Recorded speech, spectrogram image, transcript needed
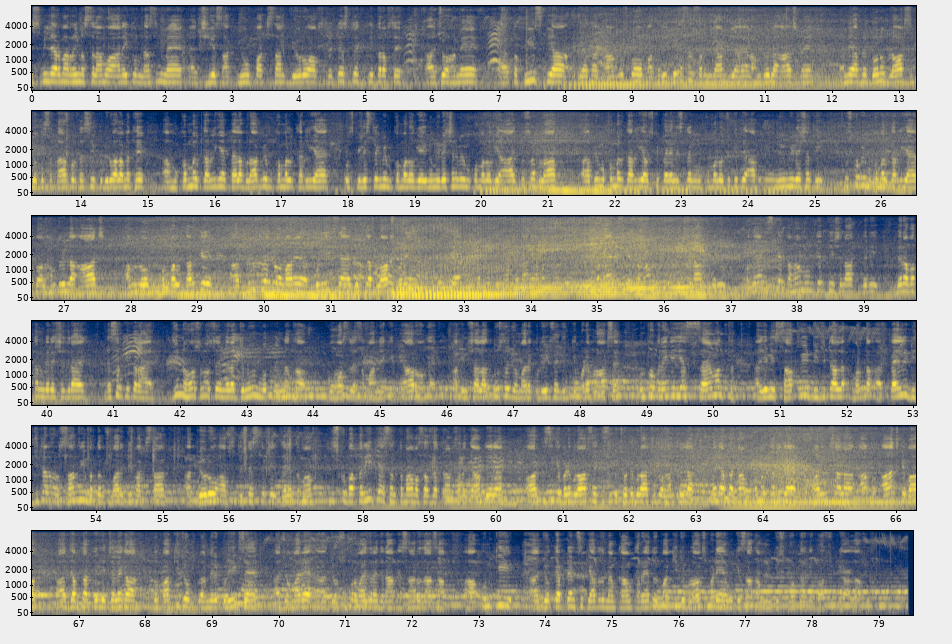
बसमीम नासिर मैं G S साकी हूँ पाकिस्तान ब्यूरो ऑफ़ स्टेटिस्टिक की तरफ़ से जो हमें तफवीज़ किया गया था काम, उसको बतरीके असल सर अंजाम दिया है। अलहमदिल्ला आज मैं, मैंने अपने दोनों ब्लॉक्स जो कि सरदारपुर तहसील कबीरवाला में थे मुकम्मल कर लिए हैं। पहला ब्लॉक भी मुकम्मल कर लिया है, उसकी लिस्टिंग भी मुकम्मल हो गई इनूमरेशन भी मुकम्मल हो गया। आज दूसरा ब्लॉक भी मुकम्मल कर लिया, उसकी पहले लिस्टिंग मुकम्मल हो चुकी थी, अब इनूमरेशन थी, उसको भी मुकम्मल कर लिया है। तो अलहमदिल्ला आज हम लोग मुकम्मल करके दूसरे जो हमारे पुलिस हैं, जिनका ब्लॉक्स बने हैं, उनके इसके कहाँ मुमकिन शनाख्त बगैर इसके कहाँ मुमकिन थी शनाख्त मेरी? मेरा वतन मेरे शजरा नसब की तरह है। जिन हौसलों से मेरा जुनून मुतमना था, वो हौसले ज़माने के मैार हो गए। अब इन दूसरे जो हमारे कुलीग्स हैं, जिनके बड़े ब्लॉक्स हैं, उनको करेंगे ये सेवन्थ यानी सातवीं डिजिटल मर्द पहली डिजिटल और सातवीं मरदम शुमारी थी पाकिस्तान ब्यूरो ऑफ़ स्टेटिस्टिक के ज़रिए तमाम, जिसको बतरीके ऐसा तमाम इस कराम सर अंजाम दे रहे हैं और किसी के बड़े ब्लॉक्स हैं किसी के छोटे ब्लॉक्स हैं तो अलहमदिल्ला मैंने अपना काम मुकम्मल कर लिया है और इन अब आज के बाद जब तक ये चलेगा तो बाकी जो मेरे कोलीग्स हैं जो हमारे जो सुपरवाइज़र हैं जनाब एहसान रजा साहब उनकी जो कैप्टनसी की आदत में हम काम कर रहे हैं तो बाकी जो ब्लॉक्स बड़े हैं, उनके साथ हम उनकी सपोर्ट करेंगे। बहुत शुक्रिया, अल्लाह हाफिज़।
